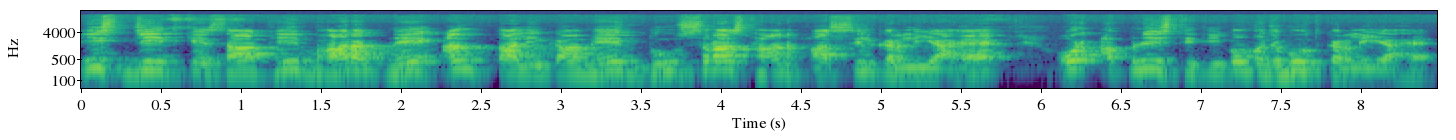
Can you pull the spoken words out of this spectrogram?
इस जीत के साथ ही भारत ने अंक तालिका में दूसरा स्थान हासिल कर लिया है और अपनी स्थिति को मज़बूत कर लिया है।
